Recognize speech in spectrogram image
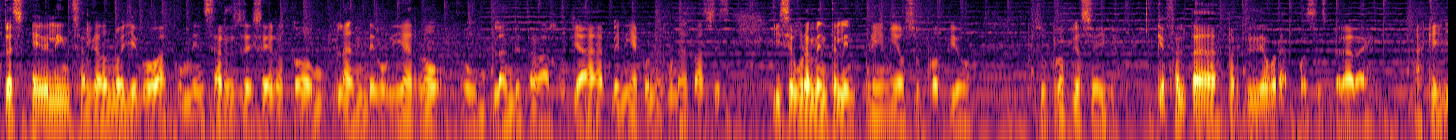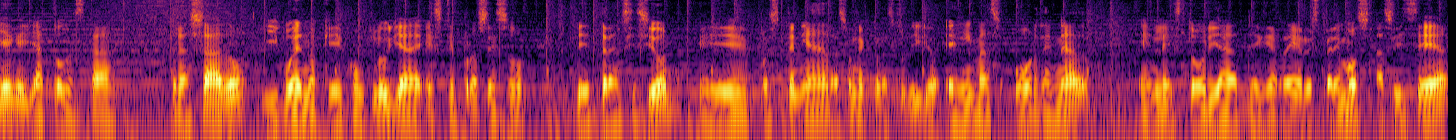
entonces Evelyn Salgado no llegó a comenzar desde cero todo un plan de gobierno o un plan de trabajo, ya venía con algunas bases y seguramente le imprimió su propio, su propio sello. ¿Qué falta a partir de ahora? Pues esperar a, a que llegue, ya todo está trazado y bueno, que concluya este proceso de transición, eh, pues tenía razón Héctor Astudillo, el más ordenado en la historia de Guerrero. Esperemos así sea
